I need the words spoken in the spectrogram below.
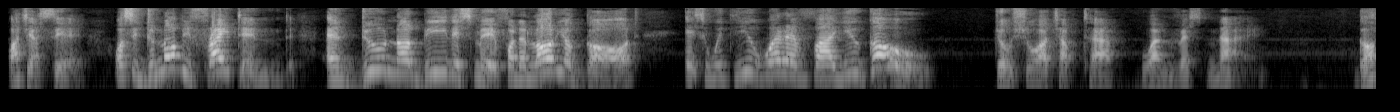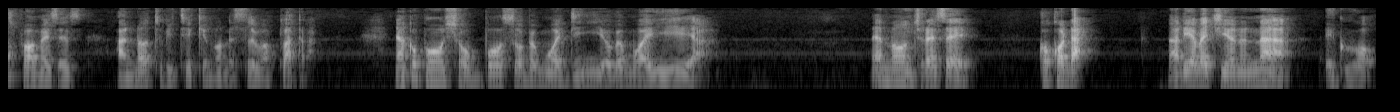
Wate aseɛ. Ɔse do not be frightened and do not be dismayed for the lord your god is with you wherever you go Joshua chapter 1, verse 9. God's promises are not to be taken on the silver platter. nyankopɔn hyɛ ɔbɔ sɛ ɔbɛmu adi yie ɔbɛmu ayie a na ɛno nkyerɛ sɛ kɔkɔda na adeɛ bɛkyeɛ no na egu hɔ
